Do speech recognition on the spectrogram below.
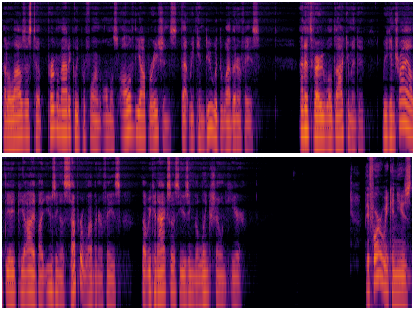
that allows us to programmatically perform almost all of the operations that we can do with the web interface. And it's very well documented. We can try out the API by using a separate web interface that we can access using the link shown here. Before we can use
